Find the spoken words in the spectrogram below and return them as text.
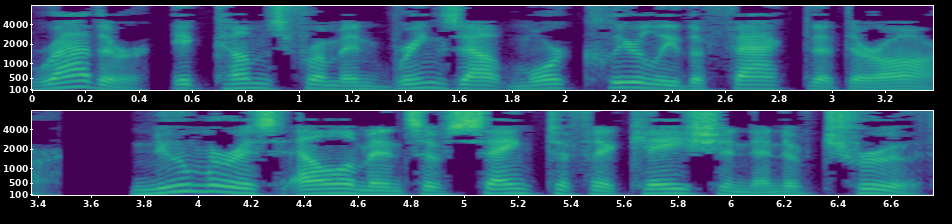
Rather, it comes from and brings out more clearly the fact that there are numerous elements of sanctification and of truth,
